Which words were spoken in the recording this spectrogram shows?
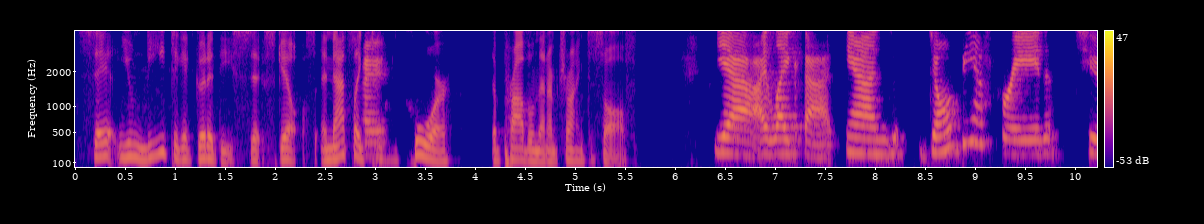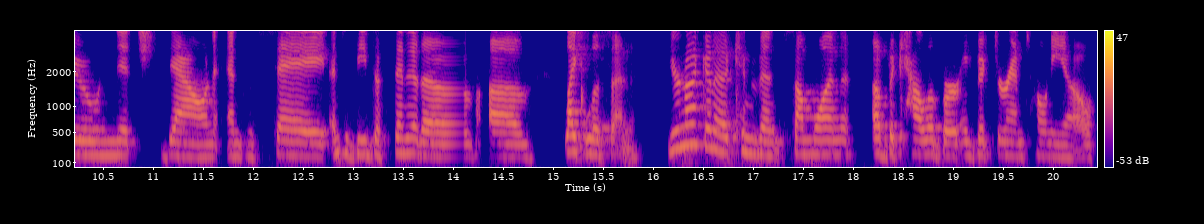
say you need to get good at these skills. And that's like right. the core the problem that I'm trying to solve. Yeah, I like that. And don't be afraid to niche down and to say and to be definitive of, like, listen, you're not going to convince someone of the caliber of Victor Antonio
